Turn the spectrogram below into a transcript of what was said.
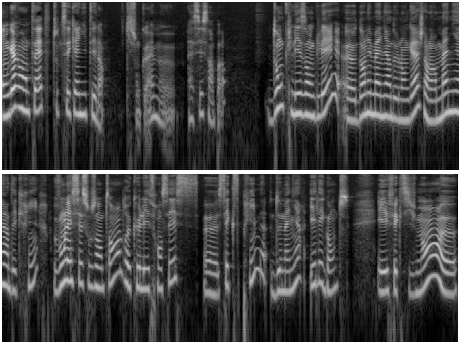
on garde en tête toutes ces qualités-là, qui sont quand même euh, assez sympas. Donc, les Anglais, euh, dans les manières de langage, dans leur manière d'écrire, vont laisser sous-entendre que les Français euh, s'expriment de manière élégante. Et effectivement, euh,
